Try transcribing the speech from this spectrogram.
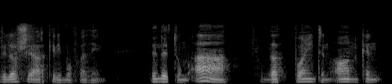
ולא שאר כלים מופקדים then the tum'ah from that point on can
